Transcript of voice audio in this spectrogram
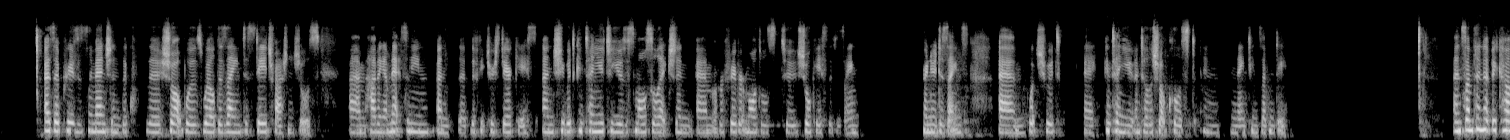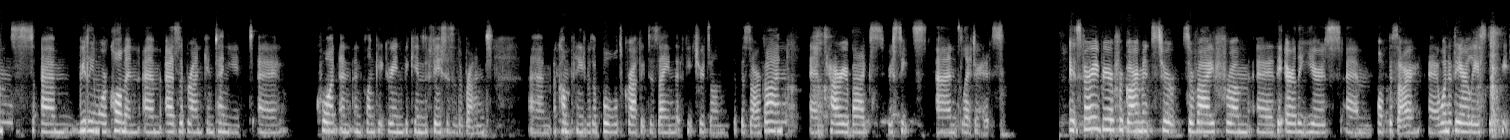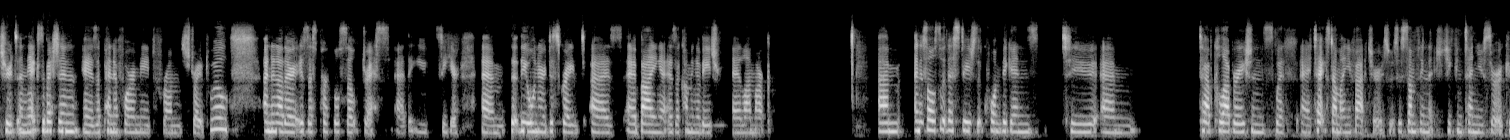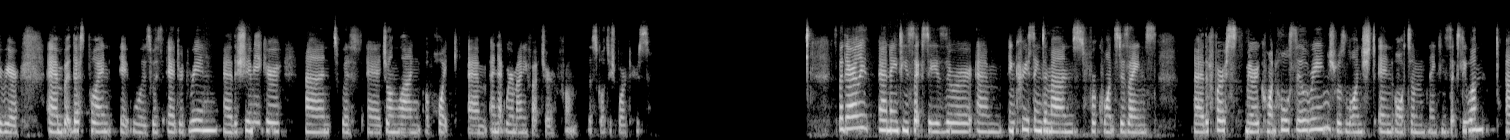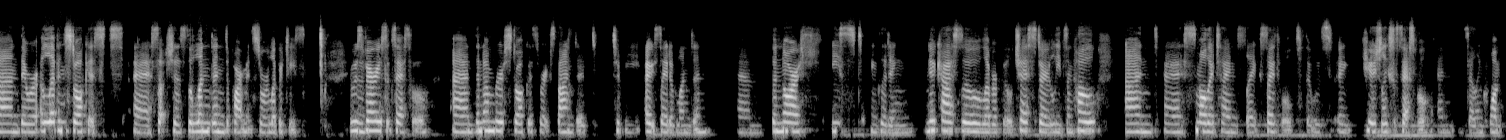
as I previously mentioned, the, the shop was well designed to stage fashion shows, um, having a mezzanine and the, the feature staircase, and she would continue to use a small selection um, of her favourite models to showcase the design, her new designs, um, which would uh, continue until the shop closed in, in 1970. And something that becomes um, really more common um, as the brand continued, uh, Quant and, and Plunket Greene became the faces of the brand, um, accompanied with a bold graphic design that featured on the Bazaar van, and carrier bags, receipts, and letterheads. It's very rare for garments to survive from uh, the early years um, of Bazaar. Uh, one of the earliest that featured in the exhibition is a pinafore made from striped wool, and another is this purple silk dress uh, that you see here um, that the owner described as uh, buying it as a coming of age uh, landmark. Um, and it's also at this stage that Quant begins to um, to have collaborations with uh, textile manufacturers, which is something that she continues through her career. Um, but at this point, it was with Edward Rayne, uh, the shoemaker, and with uh, John Lang of Hawick, um, a knitwear manufacturer from the Scottish borders. So by the early 1960s, uh, there were um, increasing demands for Quant's designs. Uh, the first Mary Quant wholesale range was launched in autumn 1961 and there were 11 stockists, uh, such as the London department store Liberties. It was very successful, and the number of stockists were expanded to be outside of London. Um, the north, east, including Newcastle, Liverpool, Chester, Leeds, and Hull, and uh, smaller towns like Southwold that was uh, hugely successful in, in selling quant.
